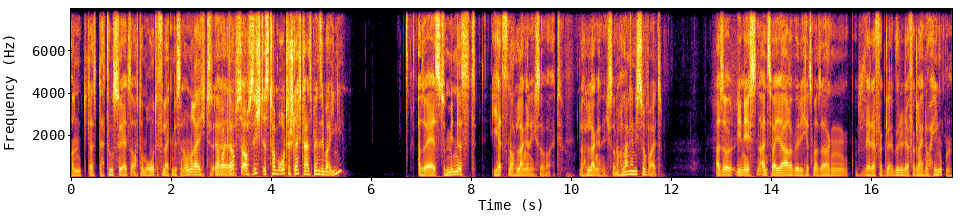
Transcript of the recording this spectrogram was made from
Und das, da tust du jetzt auch Tom Rote vielleicht ein bisschen Unrecht. Aber Äh, glaubst du, auf Sicht ist Tom Rote schlechter als Benzibaini? Also er ist zumindest jetzt noch lange nicht so weit. Noch lange nicht so Noch weit. lange nicht so weit. Also die nächsten ein, zwei Jahre würde ich jetzt mal sagen, der Vergleich, würde der Vergleich noch hinken.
